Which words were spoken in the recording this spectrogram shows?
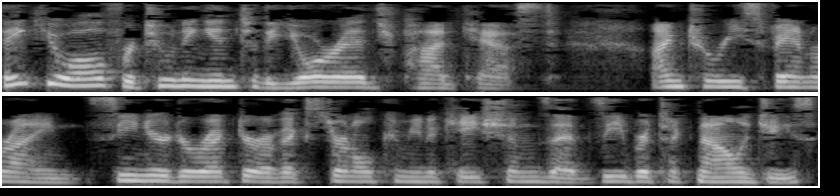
Thank you all for tuning in to the Your Edge podcast. I'm Therese Van Ryne, Senior Director of External Communications at Zebra Technologies,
